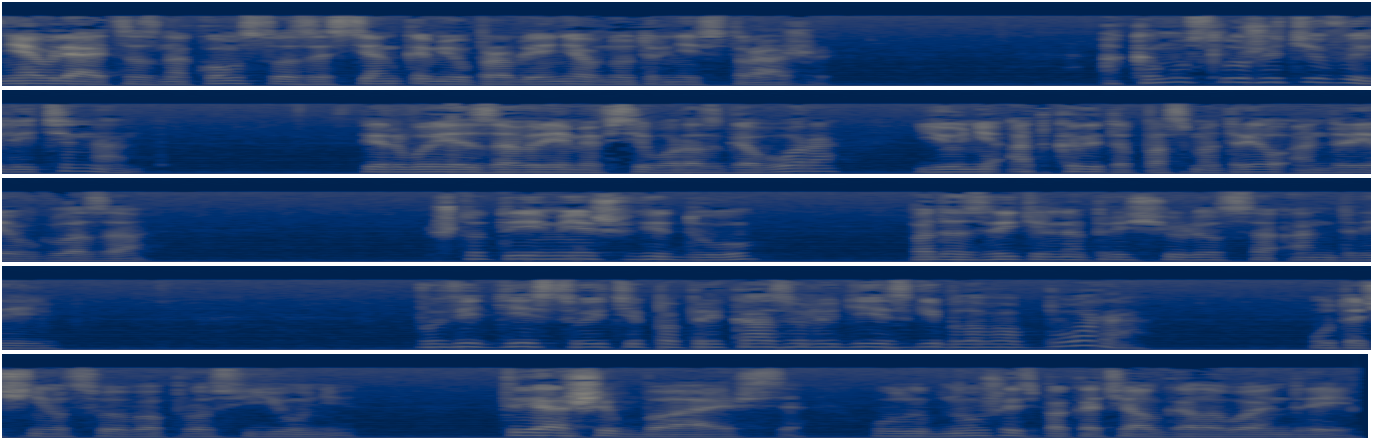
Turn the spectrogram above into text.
не является знакомство за стенками управления внутренней стражи. «А кому служите вы, лейтенант?» Впервые за время всего разговора Юни открыто посмотрел Андрею в глаза. «Что ты имеешь в виду?» — подозрительно прищурился Андрей. «Вы ведь действуете по приказу людей из гиблого бора?» — уточнил свой вопрос Юни. «Ты ошибаешься», — улыбнувшись, покачал головой Андрей.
